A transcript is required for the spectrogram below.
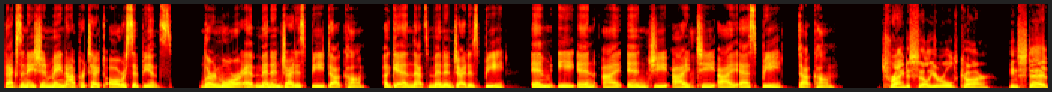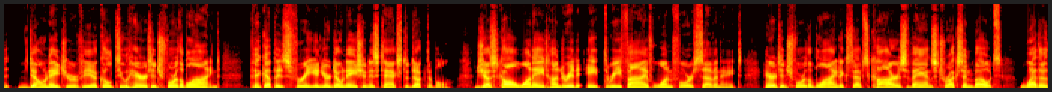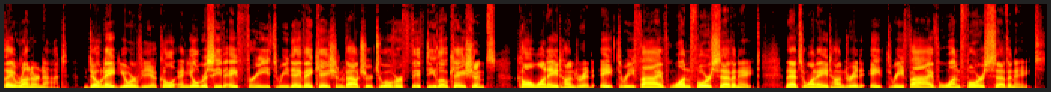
Vaccination may not protect all recipients. Learn more at meningitisb.com. Again, that's meningitis B, M E N I N G I T I S B.com. Trying to sell your old car? Instead, donate your vehicle to Heritage for the Blind. Pickup is free and your donation is tax deductible. Just call 1 800 835 1478. Heritage for the Blind accepts cars, vans, trucks, and boats, whether they run or not. Donate your vehicle and you'll receive a free three day vacation voucher to over 50 locations. Call 1 800 835 1478. That's 1 800 835 1478.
